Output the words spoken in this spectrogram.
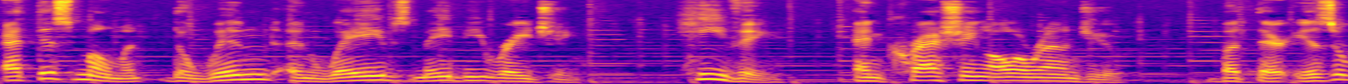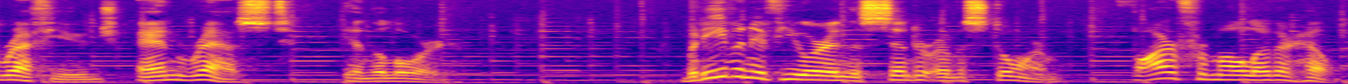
At this moment, the wind and waves may be raging, heaving, and crashing all around you, but there is a refuge and rest in the Lord. But even if you are in the center of a storm, far from all other help,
